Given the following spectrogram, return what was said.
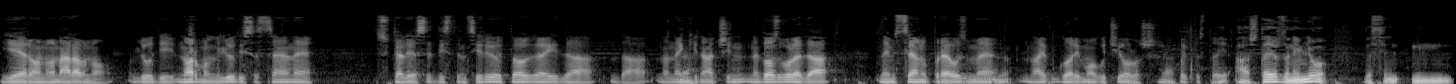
jer ono naravno ljudi, normalni ljudi sa scene su teli da se distanciraju od toga i da, da na neki Da. način ne dozvole da da im scenu preuzme najgori mogući ološ koji postoji. A šta je još zanimljivo, da se m,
